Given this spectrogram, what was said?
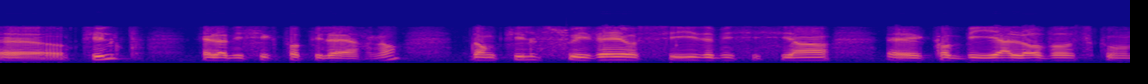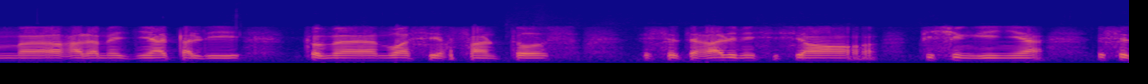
euh, culte et la musique populaire, non? Donc il suivait aussi des musiciens euh, comme Villalobos, comme euh, Ralamegna Tali, comme euh, Moacir Santos, etc., les musiciens Pichinguinha, etc.,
